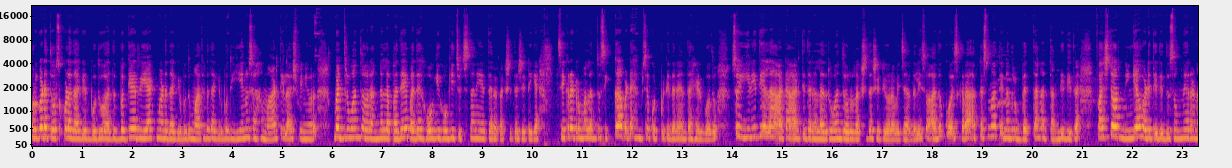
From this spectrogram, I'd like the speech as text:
ಹೊರಗಡೆ ತೋರಿಸ್ಕೊಳ್ಳೋದಾಗಿರ್ಬೋದು, ಅದ್ರ ಬಗ್ಗೆ ರಿಯಾಕ್ಟ್ ಮಾಡೋದಾಗಿರ್ಬೋದು, ಮಾತಾಡೋದಾಗಿರ್ಬೋದು ಏನೂ ಸಹ ಮಾಡ್ತಿಲ್ಲ ಅಶ್ವಿನಿ ಅವರು. ಬಟ್ ಧ್ರುವಂತ ಅವ್ರು ಹಂಗಲ್ಲ. ಪದೇ ಪದೇ ಹೋಗಿ ಹೋಗಿ ಚುಚ್ತಾನೆ ಇರ್ತಾರೆ ರಕ್ಷಿತಾ ಶೆಟ್ಟಿಗೆ. ಸೀಕ್ರೆಟ್ ರೂಮಲ್ಲಂತೂ ಸಿಕ್ಕಾಪಟ್ಟೆ ಹಿಂಸೆ ಕೊಟ್ಬಿಟ್ಟಿದ್ದಾರೆ ಅಂತ ಹೇಳ್ಬೋದು. ಸೊ ಈ ರೀತಿ ಎಲ್ಲ ಆಟ ಆಡ್ತಿದ್ದಾರಲ್ಲ ಧ್ರುವಂತ್ ಅವರು, ರಕ್ಷಿತಾ ಶೆಟ್ಟಿ ಅವರ ವಿಚಾರದಲ್ಲಿ. ಸೊ ಅದಕ್ಕೋಸ್ಕರ ಅಕಸ್ಮಾತ್ ಏನಾದರೂ ಬೆತ್ತನ ತಂದಿದ್ದಿದ್ರೆ ಫಸ್ಟ್ ಅವ್ರು ನಿಂಗೆ ಹೊಡಿತಿದ್ದು ಸುಮ್ಮನೆ ಇರೋಣ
